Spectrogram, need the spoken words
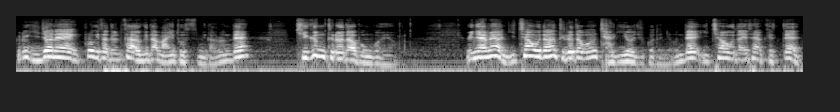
그리고 이전에 프로기사들도 다 여기다 많이 뒀습니다. 그런데 지금 들여다본 거예요. 왜냐하면 이창호 구단은 들여다보면 잘 이어주거든요. 근데 이창호 구단이 생각했을 때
